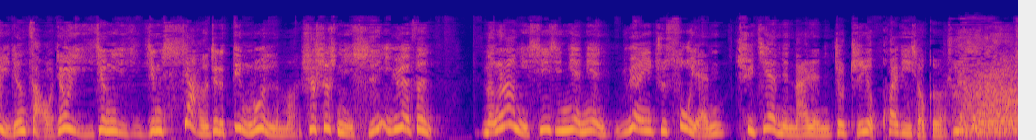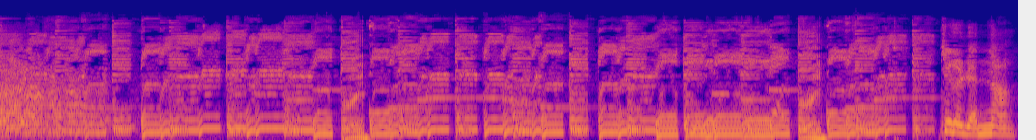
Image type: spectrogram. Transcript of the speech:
都已经早就已经已经下了这个定论了吗？是是，你十一月份。能让你心心念念、愿意去素颜去见的男人，就只有快递小哥。这个人呐，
